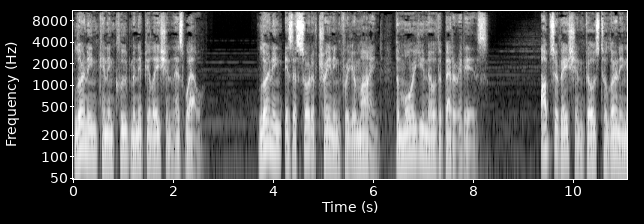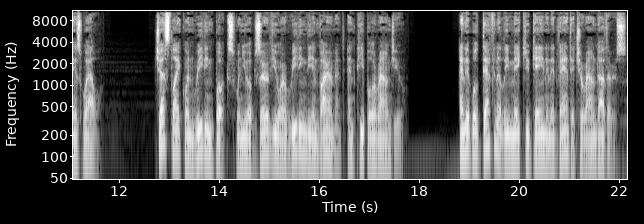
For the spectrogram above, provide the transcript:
Learning can include manipulation as well. Learning is a sort of training for your mind, the more you know the better it is. Observation goes to learning as well. Just like when reading books when you observe you are reading the environment and people around you. And it will definitely make you gain an advantage around others.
